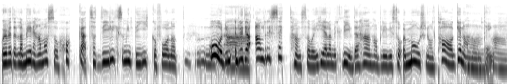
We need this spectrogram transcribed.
Och jag vet att Lamiri han var så chockad så att det liksom inte gick att få något ord. Du vet, jag har aldrig sett han så i hela mitt liv där han har blivit så emotional tagen av någonting. ja.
